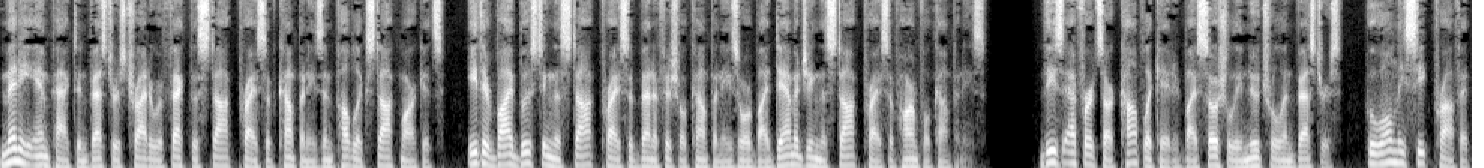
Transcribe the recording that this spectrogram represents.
Many impact investors try to affect the stock price of companies in public stock markets, either by boosting the stock price of beneficial companies or by damaging the stock price of harmful companies. These efforts are complicated by socially neutral investors, who only seek profit,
